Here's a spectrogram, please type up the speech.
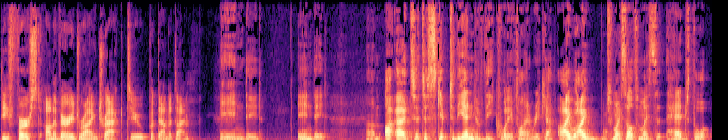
the first on a very drying track to put down a time. Indeed, indeed. Um, I, uh, to, to skip to the end of the qualifying recap, I, I to myself in my head thought,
